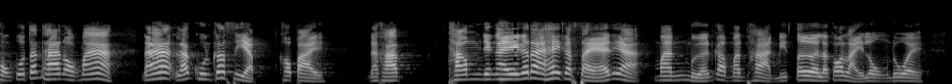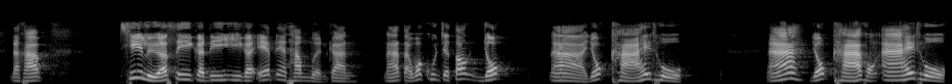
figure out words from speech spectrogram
ของตัวต้านทานออกมานะ แล้วคุณก็เสียบเข้าไปนะครับ ทำยังไงก็ได้ให้กระแสเนี่ยมันเหมือนกับมันผ่านมิเตอร์ แล้วก็ไหลลงด้วยนะครับ ที่เหลือ C กับ D E กับ F เนี่ยทำเหมือนกันนะแต่ว่าคุณจะต้องยกอ่ายกขาให้ถูกนะยกขาของ R ให้ถูก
